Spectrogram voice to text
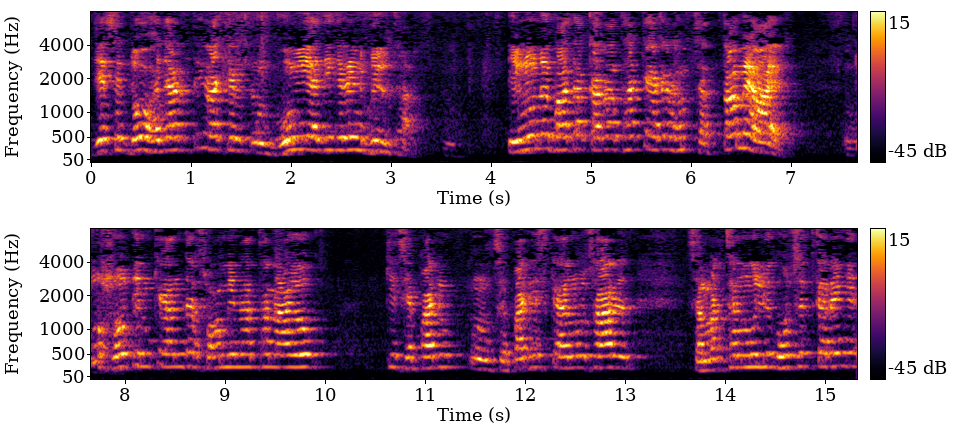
जैसे 2013 के भूमि अधिग्रहण बिल था, इन्होंने वादा करा था कि अगर हम सत्ता में आए तो सौ दिन के अंदर स्वामीनाथन आयोग की सिफारिश सिफारिश के अनुसार समर्थन मूल्य घोषित करेंगे।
